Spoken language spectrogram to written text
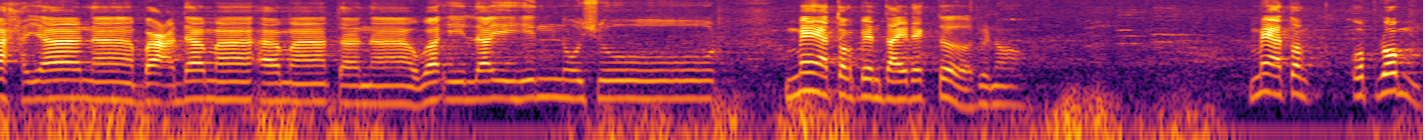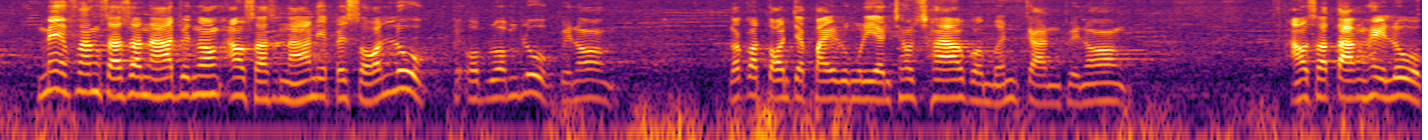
อัฮยานาบะดามาอามาตานาวะอิลัยฮินนูชูดแม่ต้องเป็นไดเรคเตอร์พี่น้อง แม่ต้องอบรม แม่ฟังศาสนาพี่น้องเอาศาสนาเนี่ยไปสอนลูก ไปอบรมลูกพี่น้อง แล้วก็ตอนจะไปโรงเรียนเช้าๆก็เหมือนกันพี่น้อง เอาสตังค์ให้ลูก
